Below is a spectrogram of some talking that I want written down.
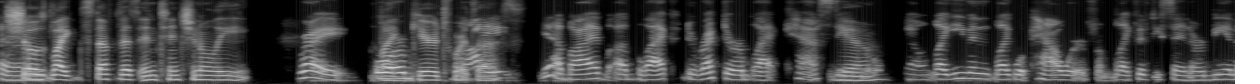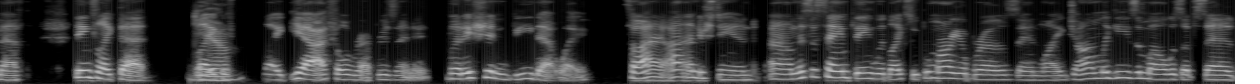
um Shows like stuff that's intentionally right like or geared towards by us. Yeah by a black director or black casting Yeah. or you know like even like with Power from like 50 Cent or BMF things like that. Like Yeah. like yeah I feel represented but it shouldn't be that way. So I I understand. Um it's the same thing with like Super Mario Bros. and like John Leguizamo was upset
